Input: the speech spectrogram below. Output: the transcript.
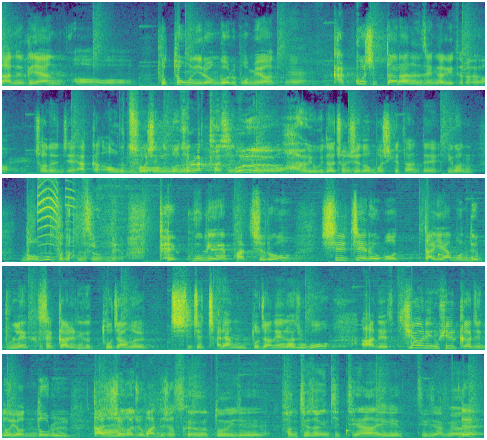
나는 그냥 어 보통은 이런 거를 보면 네. 갖고 싶다라는 생각이 들어요. 저는 이제 약간 어 그쵸. 멋있는 거는 콜렉터시니까. 어, 와 여기다 전시해 놓으면 멋있겠다는데 이건 너무 부담스럽네요. 109개의 parts로 실제로 뭐 diamond black 색깔 이거 도장을 실제 차량 도장해가지고 안에 steering wheel까지도 연도를 따지셔가지고 만드셨어요. 그리고 또 이제 변태적인 디테일 하나 얘기 드리자면 네.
